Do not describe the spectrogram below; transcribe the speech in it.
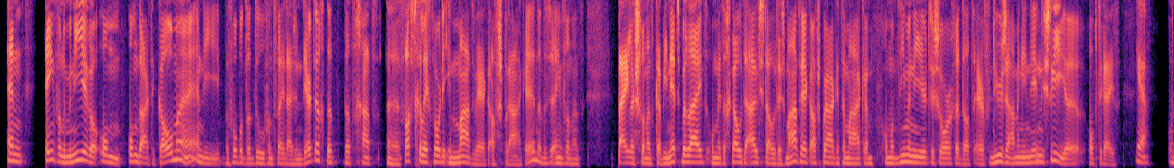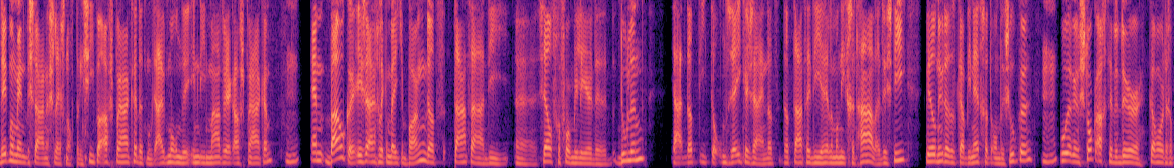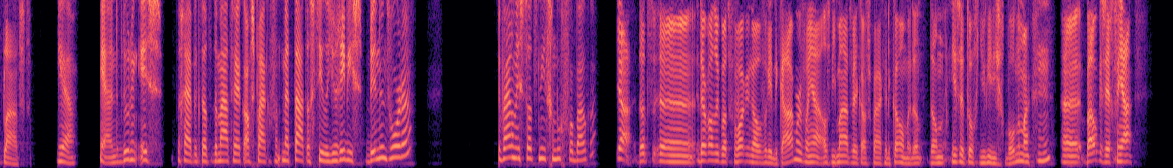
En een van de manieren om, om daar te komen, hè, en die, bijvoorbeeld dat doel van 2030, dat, dat gaat uh, vastgelegd worden in maatwerkafspraken. Hè. Dat is een van het pijlers van het kabinetsbeleid om met de grote uitstoters maatwerkafspraken te maken. Om op die manier te zorgen dat er verduurzaming in de industrie uh, optreedt. Ja. Op dit moment bestaan er slechts nog principeafspraken. Dat moet uitmonden in die maatwerkafspraken. Mm-hmm. En Bouke is eigenlijk een beetje bang dat Tata die uh, zelf geformuleerde doelen ja, dat die te onzeker zijn. Dat, dat Tata die helemaal niet gaat halen. Dus die wil nu dat het kabinet gaat onderzoeken mm-hmm. hoe er een stok achter de deur kan worden geplaatst. Ja, ja en de bedoeling is, begrijp ik, dat de maatwerkafspraken van, met Tata Steel juridisch bindend worden. Waarom is dat niet genoeg voor Bouke? Ja, dat, uh, daar was ook wat verwarring over in de Kamer. Van ja, als die maatwerkafspraken er komen, dan, dan is het toch juridisch gebonden. Maar uh, Bouke zegt van ja,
